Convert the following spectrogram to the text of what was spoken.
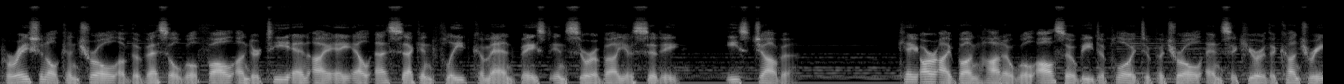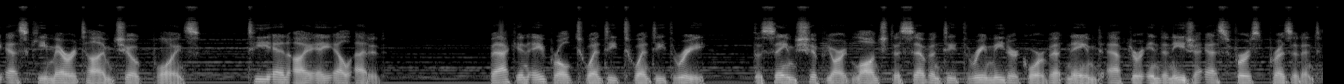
Operational control of the vessel will fall under TNI AL's 2nd Fleet Command based in Surabaya City, East Java. KRI Bung Hatta will also be deployed to patrol and secure the country's key maritime choke points, TNI AL added. Back in April 2023, the same shipyard launched a 73-meter corvette named after Indonesia's first president,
